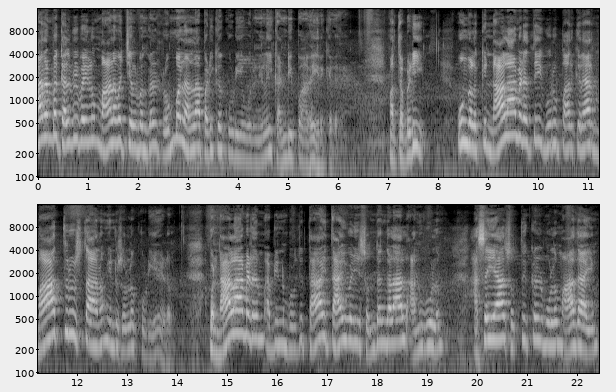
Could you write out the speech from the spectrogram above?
ஆரம்ப கல்வி பயிலும் மாணவ செல்வங்கள் ரொம்ப நல்லா படிக்கக்கூடிய ஒரு நிலை கண்டிப்பாக இருக்கிறது. மற்றபடி உங்களுக்கு நாலாம் இடத்தை குரு பார்க்கிறார் மாத்ருஸ்தானம் என்று சொல்லக்கூடிய இடம். அப்போ நாலாம் இடம் அப்படின்னும் பொழுது தாய் தாய் வழி சொந்தங்களால் அனுகூலம் அசையா சொத்துக்கள் மூலம் ஆதாயம்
